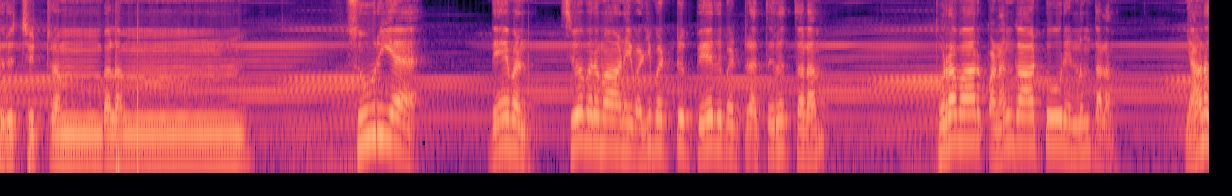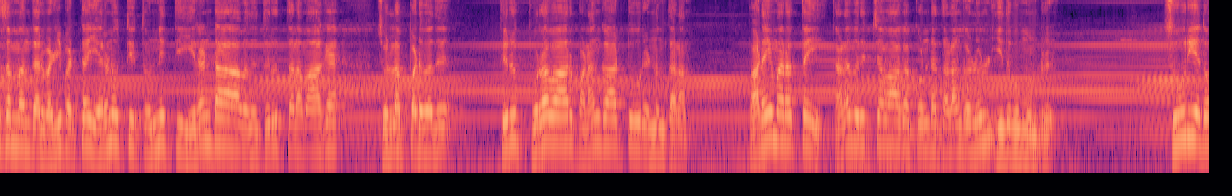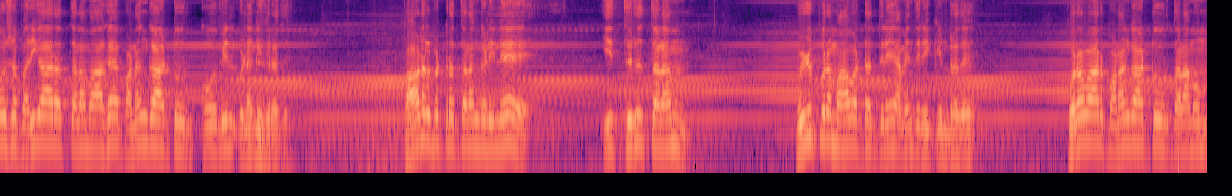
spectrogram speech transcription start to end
திருச்சிற்றம்பலம். சூரிய தேவன் சிவபெருமானை வழிபட்டு பேறு பெற்ற திருத்தலம் புறவார் பனங்காட்டூர் என்னும் தலம். ஞானசம்பந்தர் வழிபட்ட இருநூத்தி தொண்ணூற்றி இரண்டாவது திருத்தலமாக சொல்லப்படுவது திருப்புறவார் பனங்காட்டூர் என்னும் தலம். பனைமரத்தை தலவிருச்சமாக கொண்ட தலங்களுள் இதுவும் ஒன்று. சூரிய தோஷ பரிகாரத் தலமாக பனங்காட்டூர் கோவில் விளங்குகிறது. பாடல் பெற்ற தலங்களிலே இத்திருத்தலம் விழுப்புரம் மாவட்டத்திலே அமைந்திருக்கின்றது. புறவார் பனங்காட்டூர் தலமும்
